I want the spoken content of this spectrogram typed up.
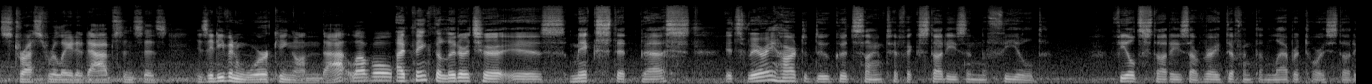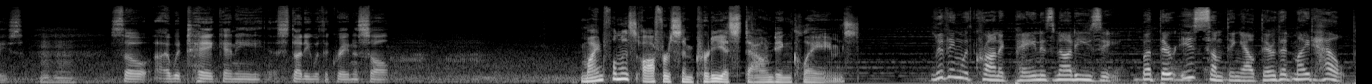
stress related absences. Is it even working on that level? I think the literature is mixed at best. It's very hard to do good scientific studies in the field. Field studies are very different than laboratory studies. Mm-hmm. So I would take any study with a grain of salt. Mindfulness offers some pretty astounding claims. Living with chronic pain is not easy, but there is something out there that might help.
